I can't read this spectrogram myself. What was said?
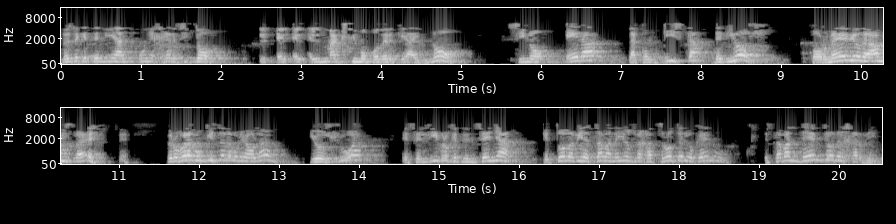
no es de que tenían un ejército, el, máximo poder que hay, no, sino era la conquista de Dios por medio de Am Israel. Pero fue la conquista de Boreolam. Yoshua es el libro que te enseña que todavía estaban ellos estaban dentro del jardín.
